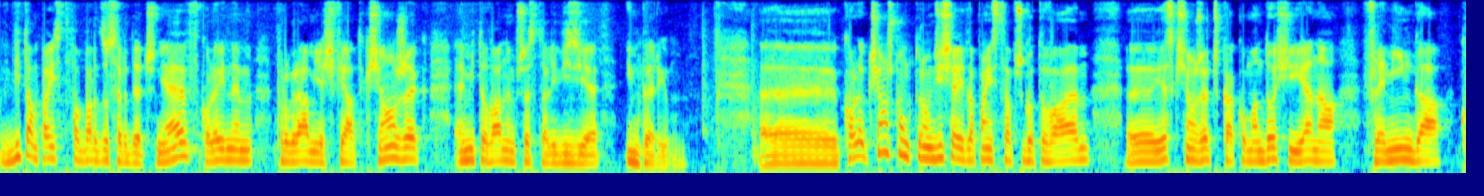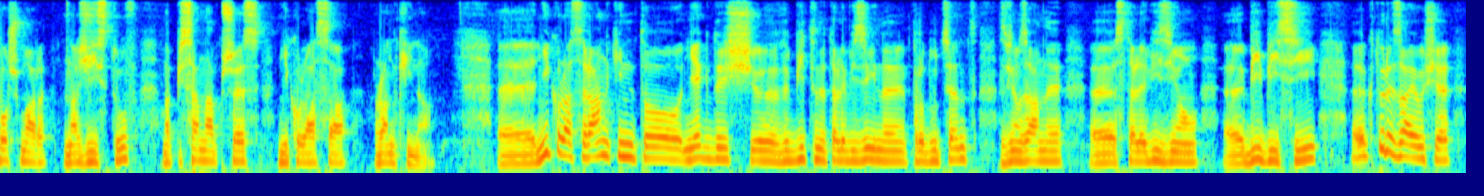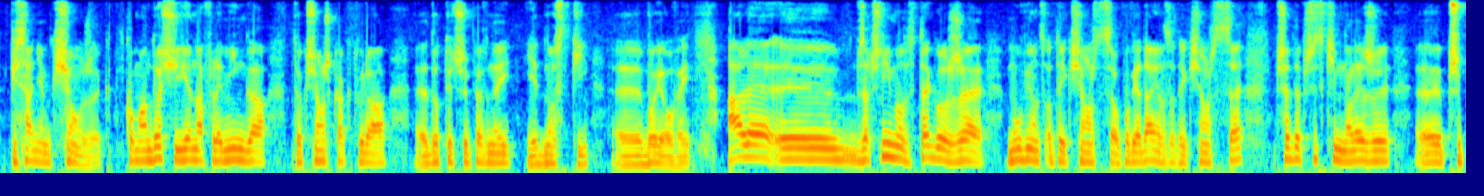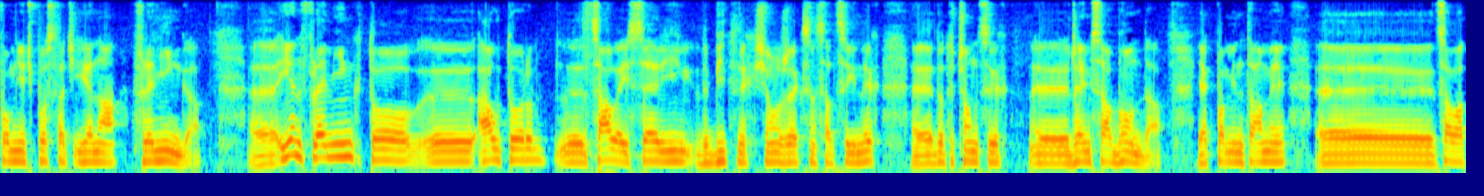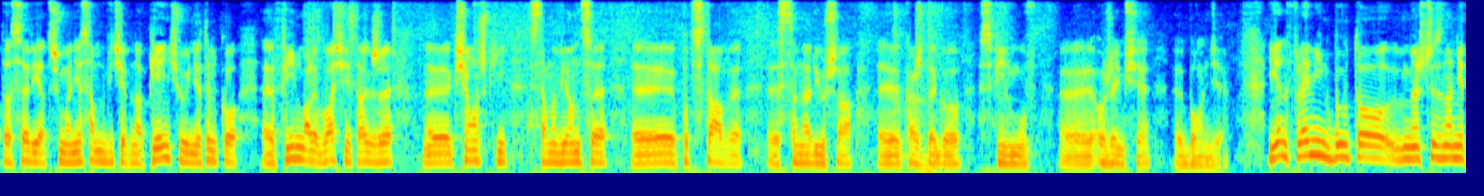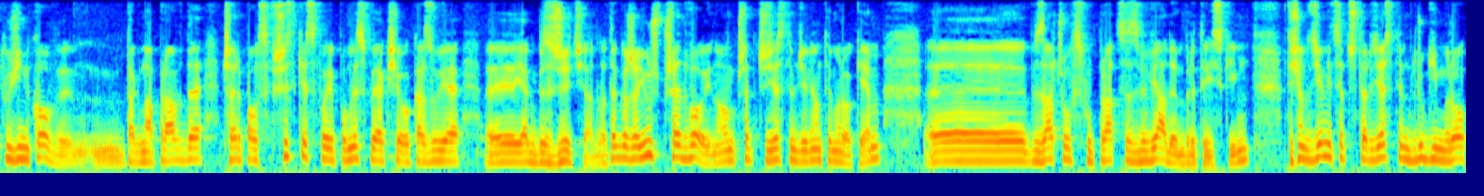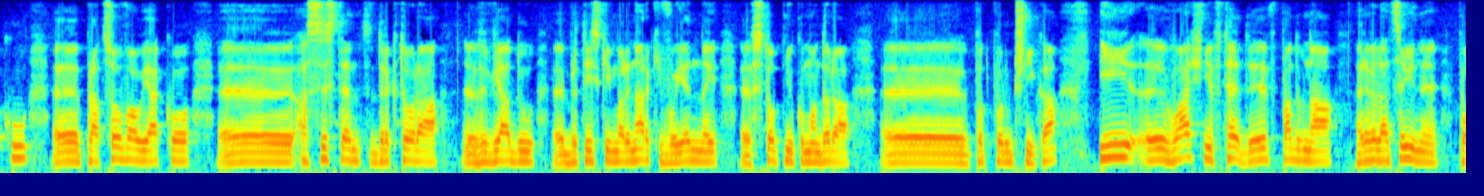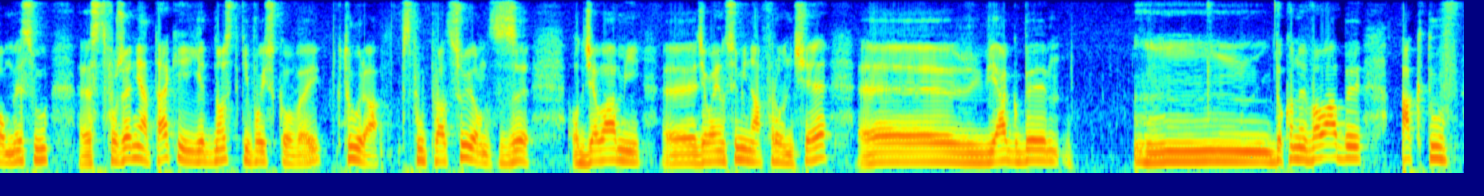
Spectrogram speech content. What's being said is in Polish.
Witam Państwa bardzo serdecznie w kolejnym programie Świat Książek emitowanym przez telewizję Imperium. E, Książką, którą dzisiaj dla Państwa przygotowałem, e, jest książeczka komandosi Jana Fleminga Koszmar nazistów, napisana przez Nikolasa Rankina. E, Nicholas Rankin to niegdyś e, wybitny telewizyjny producent związany e, z telewizją BBC, który zajął się pisaniem książek. Komandosi Jena Fleminga to książka, która dotyczy pewnej jednostki bojowej. Ale zacznijmy od tego, że mówiąc o tej książce, opowiadając o tej książce, przede wszystkim należy przypomnieć postać Iena Fleminga. Ian Fleming to e, autor e, całej serii wybitnych książek sensacyjnych e, dotyczących e, Jamesa Bonda. Jak pamiętamy, cała ta seria trzyma niesamowicie w napięciu i nie tylko e, film, ale właśnie także e, książki stanowiące e, podstawę scenariusza każdego z filmów o Jamesie Bondzie. Ian Fleming był to mężczyzna nietuzinkowy. Tak naprawdę czerpał wszystkie swoje pomysły, jak się okazuje, e, jakby z życia. Dlatego, że już przed wojną, przed 1939 rokiem, e, zaczął współpracę z wywiadem brytyjskim. W 1942 roku e, pracował jako asystent dyrektora wywiadu brytyjskiej marynarki wojennej w stopniu komandora podporucznika i właśnie wtedy wpadł na rewelacyjny pomysł e, stworzenia takiej jednostki wojskowej, która współpracując z oddziałami e, działającymi na froncie, e, jakby mm, dokonywałaby aktów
